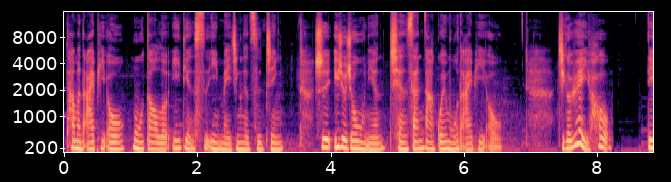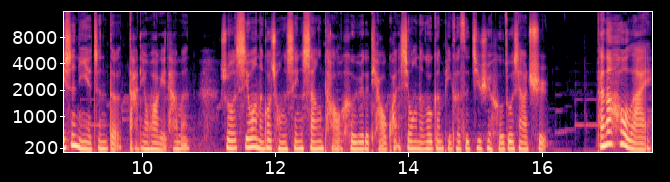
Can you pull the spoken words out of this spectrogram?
他们的 IPO 募到了一点四亿美金的资金，是一九九五年前三大规模的 IPO。几个月以后，迪士尼也真的打电话给他们。说希望能够重新商讨合约的条款，希望能够跟皮克斯继续合作下去。谈到后来，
